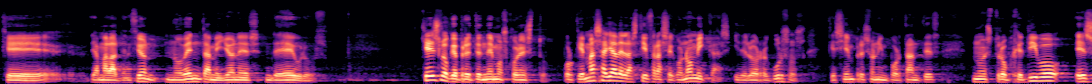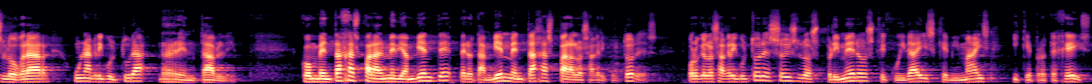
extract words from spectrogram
que llama la atención, 90 millones de euros. ¿Qué es lo que pretendemos con esto? Porque más allá de las cifras económicas y de los recursos, que siempre son importantes, nuestro objetivo es lograr una agricultura rentable, con ventajas para el medio ambiente, pero también ventajas para los agricultores, porque los agricultores sois los primeros que cuidáis, que mimáis y que protegéis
